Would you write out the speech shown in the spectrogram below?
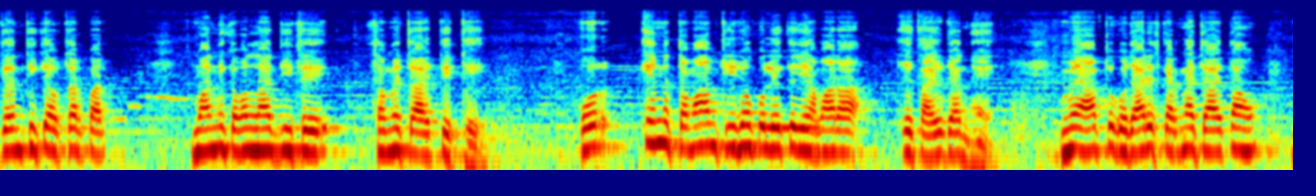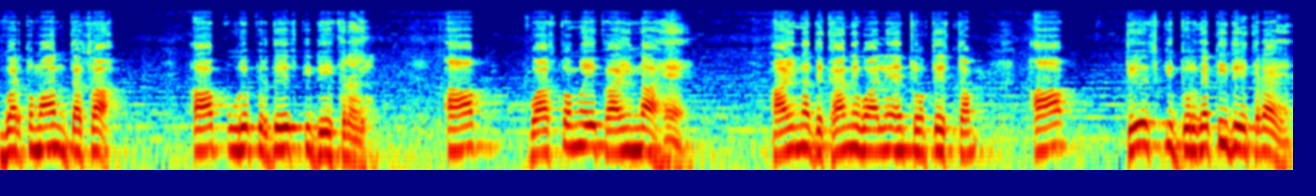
जयंती के अवसर पर माननीय कमलनाथ जी से समय चाहते थे। और इन तमाम चीज़ों को लेकर ये हमारा एक आयोजन है। मैं आपसे गुजारिश करना चाहता हूँ, वर्तमान दशा आप पूरे प्रदेश की देख रहे हैं। आप वास्तव में एक आईना हैं। आईना दिखाने वाले हैं चौथे स्तंभ। आप देश की दुर्गति देख रहे हैं,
